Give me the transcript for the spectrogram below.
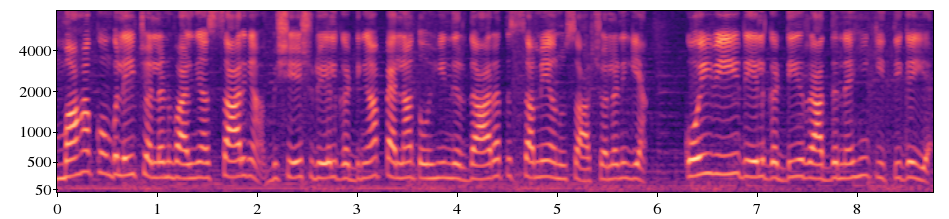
ਮਹਾਕੁੰਭ ਲਈ ਚੱਲਣ ਵਾਲੀਆਂ ਸਾਰੀਆਂ ਵਿਸ਼ੇਸ਼ ਰੇਲ ਗੱਡੀਆਂ ਪਹਿਲਾਂ ਤੋਂ ਹੀ ਨਿਰਧਾਰਤ ਸਮੇਂ ਅਨੁਸਾਰ ਚੱਲਣਗੀਆਂ। ਕੋਈ ਵੀ ਰੇਲ ਗੱਡੀ ਰੱਦ ਨਹੀਂ ਕੀਤੀ ਗਈ ਹੈ।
